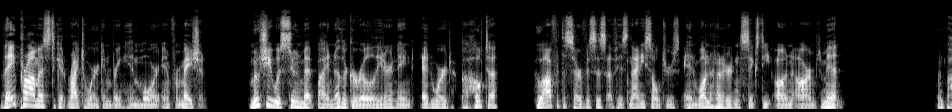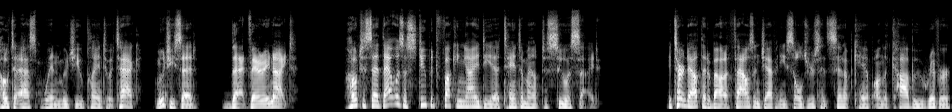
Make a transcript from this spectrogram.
they promised to get right to work and bring him more information. Mucci was soon met by another guerrilla leader named Edward Pajota, who offered the services of his 90 soldiers and 160 unarmed men. When Pajota asked when Mucci planned to attack, Mucci said, that very night. Pajota said that was a stupid fucking idea tantamount to suicide. It turned out that about a thousand Japanese soldiers had set up camp on the Cabu River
